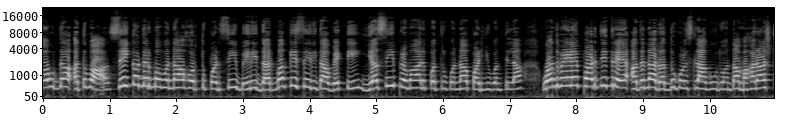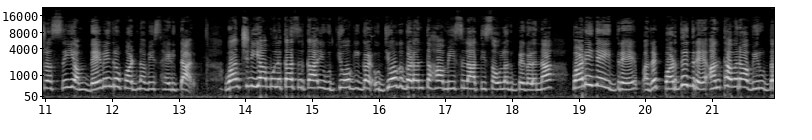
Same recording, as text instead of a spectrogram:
ಬೌದ್ಧ ಅಥವಾ ಸಿಖ ಧರ್ಮವನ್ನ ಹೊರತುಪಡಿಸಿ ಬೇರೆ ಧರ್ಮಕ್ಕೆ ಸೇರಿದ ವ್ಯಕ್ತಿ ಎಸ್ಸಿ ಪ್ರಮಾಣ ಪತ್ರವನ್ನ ಪಡೆಯುವಂತಿಲ್ಲ. ಒಂದ್ ವೇಳೆ ಪಡೆದಿದ್ರೆ ಅದನ್ನ ರದ್ದುಗೊಳಿಸಲಾಗುವುದು ಅಂತ ಮಹಾರಾಷ್ಟ್ರ ಸಿಎಂ ದೇವೇಂದ್ರ ಫಡ್ನವೀಸ್ ಹೇಳಿದ್ದಾರೆ. ವಂಚನೆಯ ಮೂಲಕ ಸರ್ಕಾರಿ ಉದ್ಯೋಗಿಗಳ ಉದ್ಯೋಗಗಳಂತಹ ಮೀಸಲಾತಿ ಸೌಲಭ್ಯಗಳನ್ನ ಪಡೆದೇ ಇದ್ರೆ, ಅಂದ್ರೆ ಪಡೆದಿದ್ರೆ ಅಂಥವರ ವಿರುದ್ಧ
